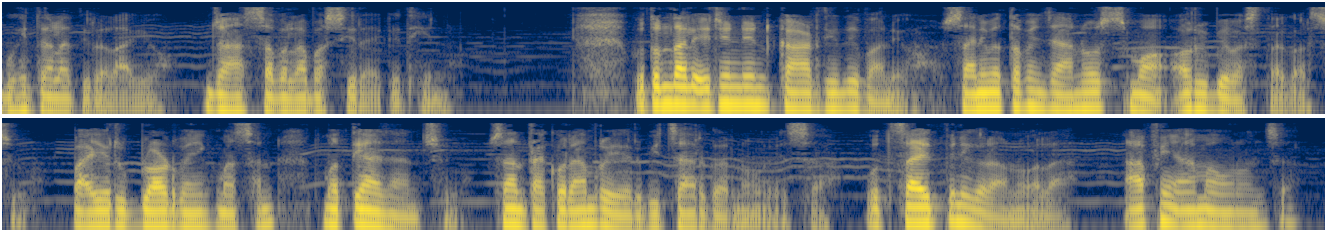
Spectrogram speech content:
भुइँतलातिर लाग्यो जहाँ सबला बसिरहेकी थिइन्। उत्तमदाले एटेन्डेन्ट कार्ड दिँदै भन्यो सानीमा तपाईँ जानुहोस् म अरू व्यवस्था गर्छु। भाइहरू ब्लड ब्याङ्कमा छन् म त्यहाँ जान्छु। शान्ताको राम्रो हेरविचार गर्नुहुनेछ। उत्साहित पनि गराउनुहोला। आफै आमा हुनुहुन्छ।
